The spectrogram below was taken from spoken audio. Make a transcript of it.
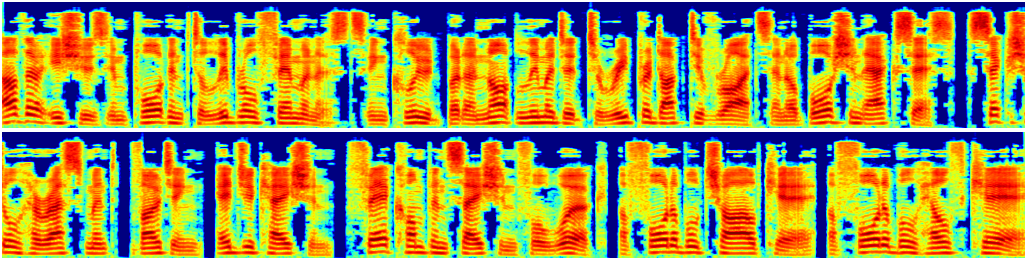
Other issues important to liberal feminists include but are not limited to reproductive rights and abortion access, sexual harassment, voting, education, fair compensation for work, affordable childcare, affordable health care,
